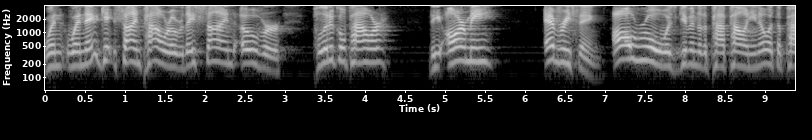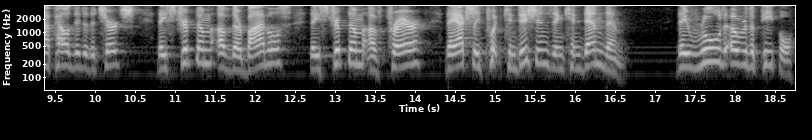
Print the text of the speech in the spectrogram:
When, when they get, signed power over, they signed over political power, the army, everything. All rule was given to the papal. And you know what the papal did to the church? They stripped them of their Bibles. They stripped them of prayer. They actually put conditions and condemned them. They ruled over the people.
